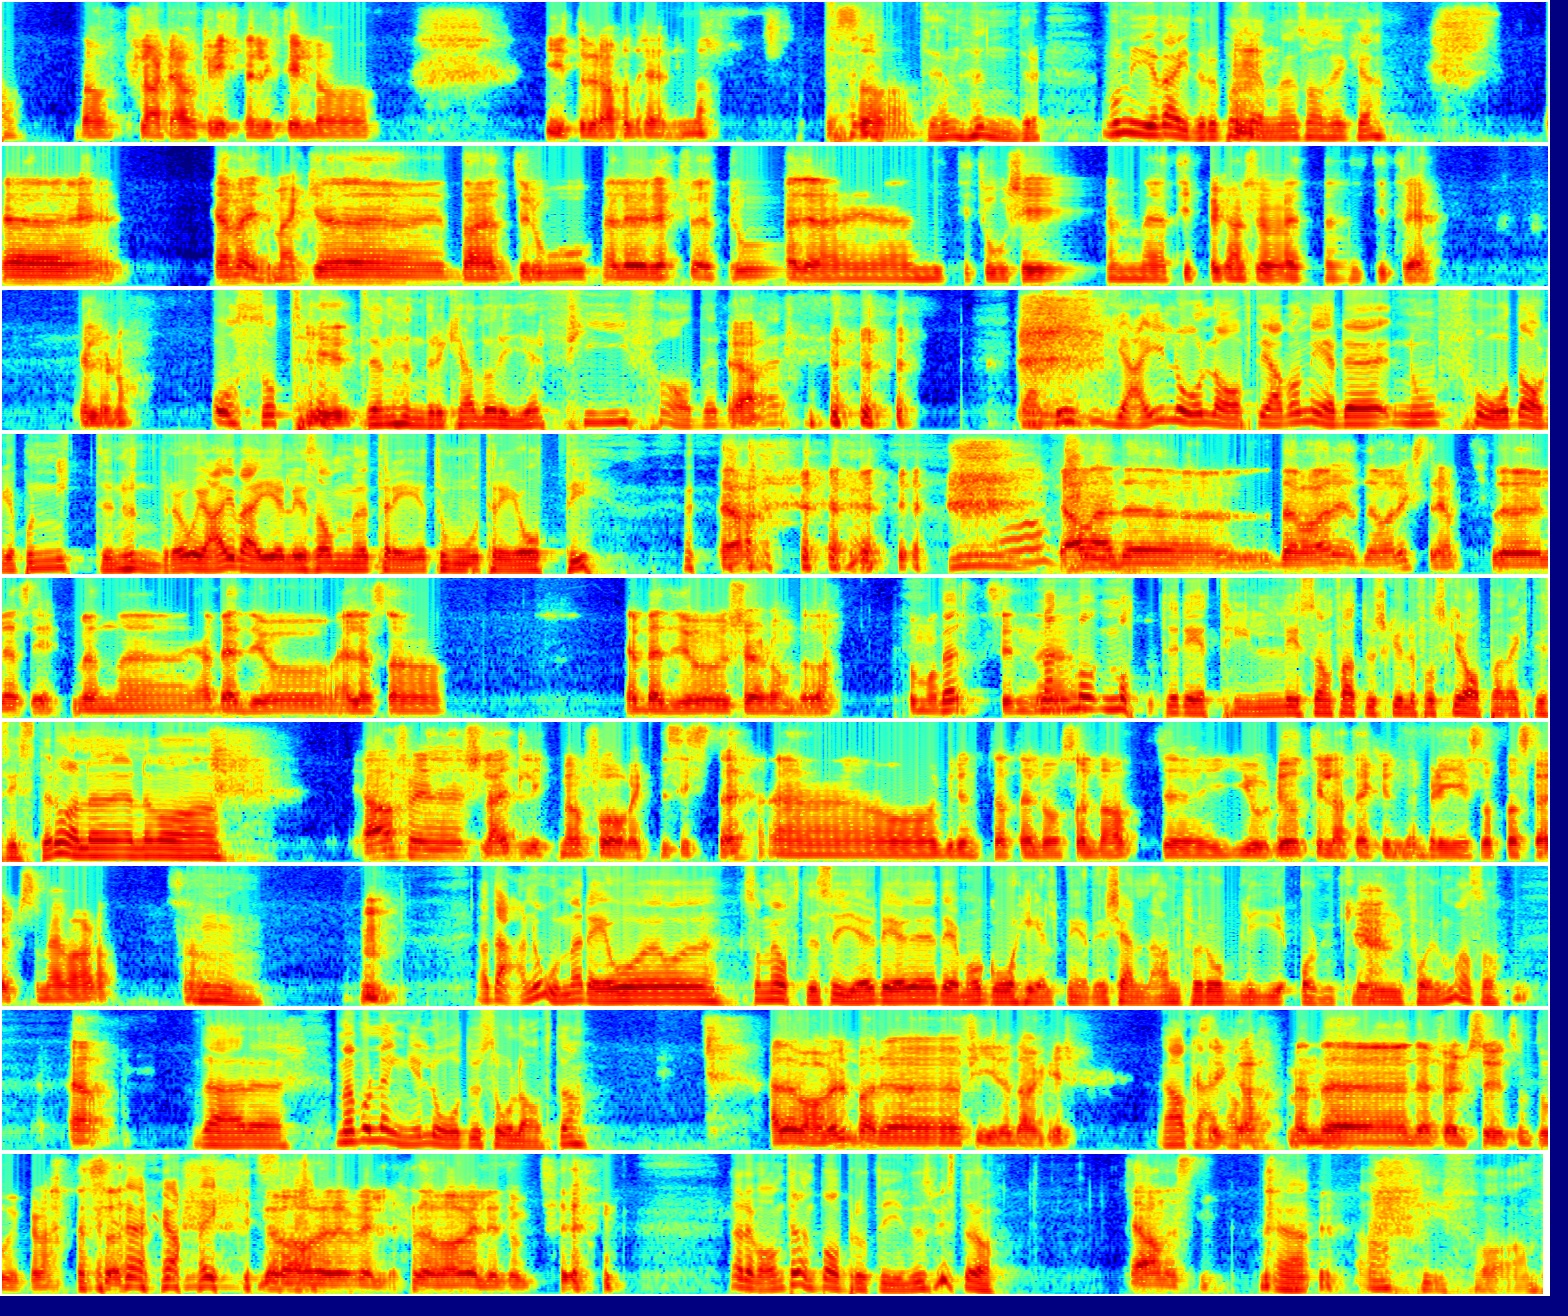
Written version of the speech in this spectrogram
Da klarte jeg å kvikne litt til og yte bra på trening, da. Så 1300. Hvor mye veide du på Mm. scenen, sånn cirka? eh, jeg veide meg ikke da jeg dro, eller rett før jeg dro, veide jeg 92 ski. men jeg tipper kanskje jeg veide 93 eller noe. Og så 1300 kalorier. Fy fader. Det Ja. Jeg syns jeg lå lavt. Jeg var nede noen få dager på 1900, og jeg veier liksom 3-2-83. Ja. ja, nei, det, det, var, det var ekstremt, det vil jeg si. Men uh, jeg bedde jo Eller så Jeg bedde jo sjøl om det, da. På en måte. Men- siden Men må, måtte det til liksom for at du skulle få skrapa vekk det siste, da? Eller, eller hva? Ja, for jeg sleit litt med å få vekk det siste. eh, og grunnen til at jeg lå så lavt, eh, gjorde jo til at jeg kunne bli såpass skarp som jeg var, da. Så, Mm. Mm. Ja, det er noe med det, og som jeg ofte sier, det, det med å gå helt ned i kjelleren for å bli ordentlig i form, altså. ja. Det er, eh, men hvor lenge lå du så lavt, da? Nei, det var vel bare fire dager, Ja, ok. cirka. Okay. Men det, det føltes ut som to uker, da. Så ja, det var veldig, veldig, det var veldig tungt. Ja, det var omtrent bare protein du spiste, da. ja, nesten. Ja. Å, fy faen.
